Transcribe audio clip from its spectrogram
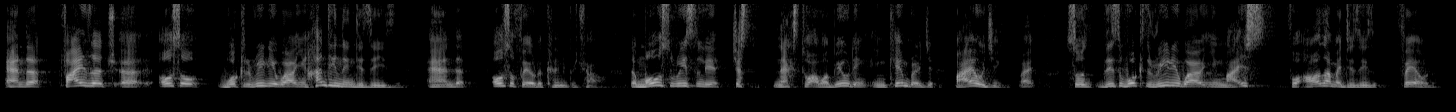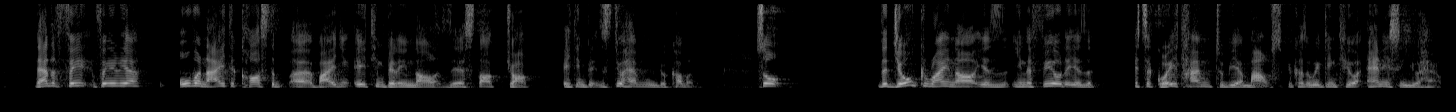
And uh, Pfizer uh, also worked really well in Huntington disease and also failed the clinical trial. The most recently, just next to our building in Cambridge, Biogen, right? So this worked really well in mice for Alzheimer's disease, failed. That fa failure overnight cost uh, Biogen $18 billion. Their stock dropped 18 billion, still haven't recovered. So the joke right now is in the field is it's a great time to be a mouse because we can cure anything you have,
